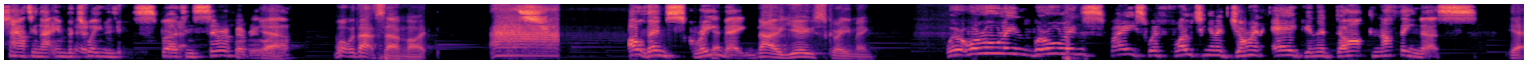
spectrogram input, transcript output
Shouting that in between spurting syrup everywhere. Yeah. what would that sound like? Ah! Oh, them screaming. No, you screaming. We're, we're all in we're all in space. We're floating in a giant egg in the dark nothingness. Yeah,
